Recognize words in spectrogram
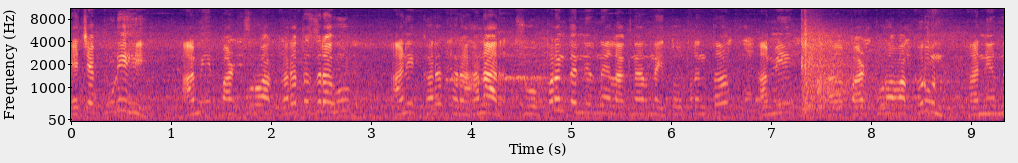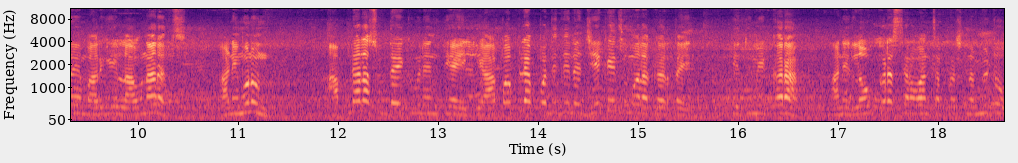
याच्या पुढेही आम्ही पाठपुरावा करतच राहू. आणि करत राहणार जोपर्यंत निर्णय लागणार नाही तोपर्यंत आम्ही पाठपुरावा करून हा निर्णय मार्गी लावणारच. आणि म्हणून आपल्याला सुद्धा एक विनंती आहे की आपापल्या पद्धतीनं जे काही तुम्हाला करता येईल ते तुम्ही करा आणि लवकरच सर्वांचा प्रश्न मिटो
